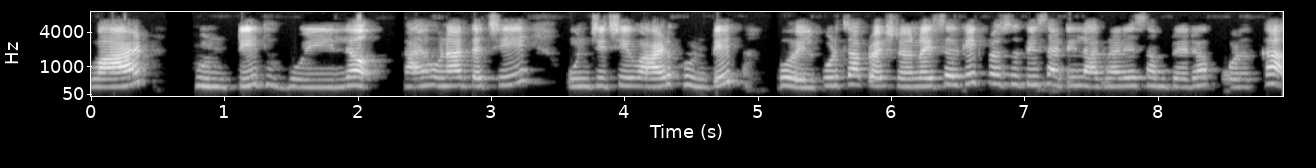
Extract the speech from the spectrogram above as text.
वाढ खुंटीत होईल. काय होणार? त्याची उंचीची वाढ खुंटीत होईल. पुढचा प्रश्न नैसर्गिक प्रसूतीसाठी लागणारे संप्रेरक ओळखा.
